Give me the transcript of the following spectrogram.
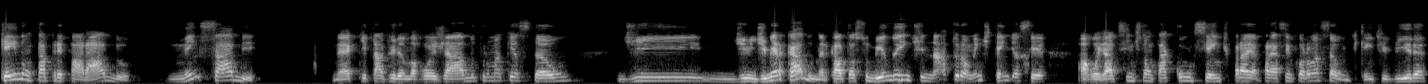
quem não está preparado nem sabe né, que está virando arrojado por uma questão de, de, de mercado. O mercado está subindo e a gente naturalmente tende a ser arrojado se a gente não está consciente para essa informação, de que a gente vira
